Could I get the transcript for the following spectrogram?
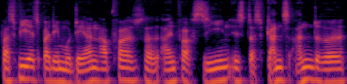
Was wir jetzt bei dem modernen Abwasser einfach sehen, ist, dass ganz andere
